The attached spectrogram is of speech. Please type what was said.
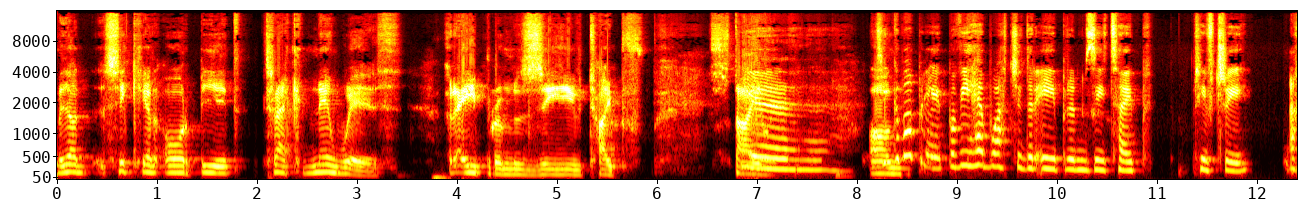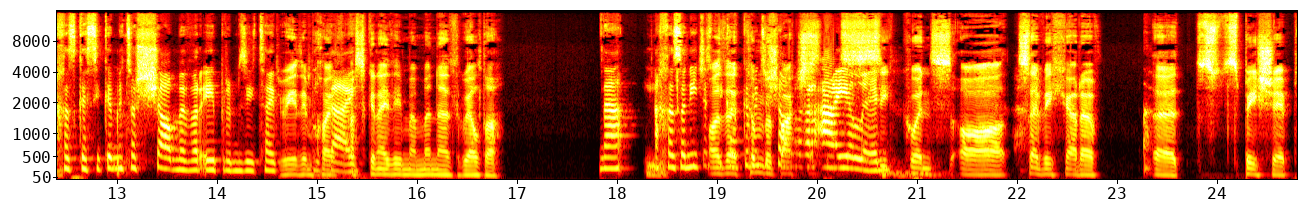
Mae o'n sicr o'r byd trec newydd. Yr Abrams-y type style. Yeah. Ti'n gwybod be? Bo fi heb watched yr Abrams-y type rhif 3. Achos ges i gymaint o siom efo'r Abrams-y type Dwi ddim chwaith, a sgynna i ddim y mynydd gweld o. Na, achos o'n i just wedi cael gymaint o siom efo'r island. Oedd y sequence o sefyll ar y uh, spaceship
